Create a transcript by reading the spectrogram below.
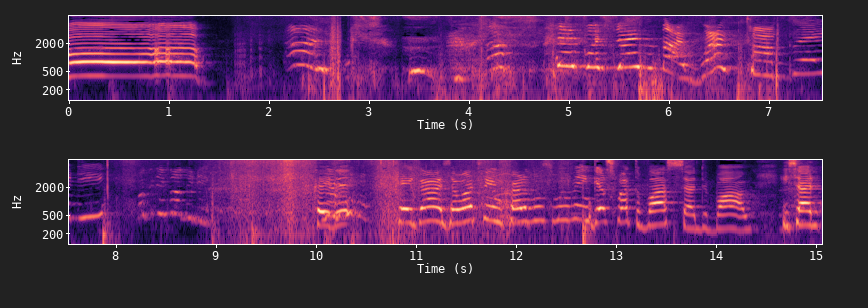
SpongeBob! Was saving my life, Tom Brady. Hey, hey guys, I watched the Incredibles movie and guess what the boss said to Bob? He said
